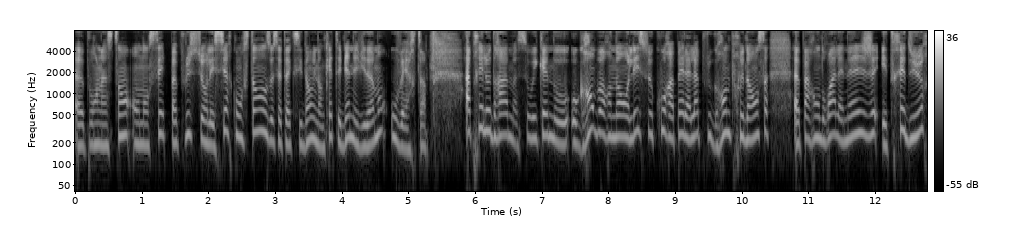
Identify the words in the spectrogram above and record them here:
Euh, pour l'instant, on n'en sait pas plus sur les circonstances de cet accident. Une enquête est bien évidemment ouverte. Après le drame ce week-end au, Grand Bornand, les secours appellent à la plus grande prudence. Euh, par endroits, la neige est très dure.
